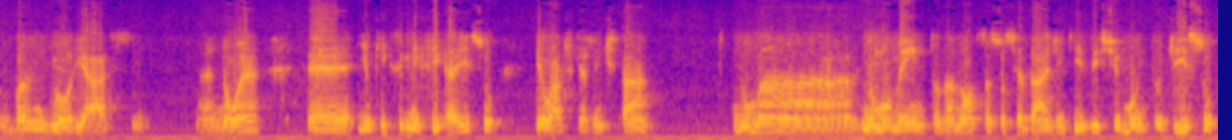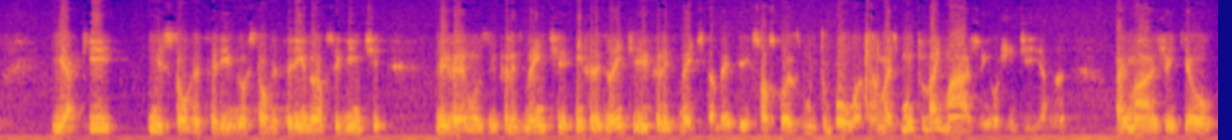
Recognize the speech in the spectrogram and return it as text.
vangloriar-se, né? não é é, e o que, que significa isso? Eu acho que a gente está numa num momento da nossa sociedade em que existe muito disso e aqui me estou referindo. Estou referindo ao seguinte: vivemos infelizmente, infelizmente e infelizmente também tem suas coisas muito boas, né? mas muito da imagem hoje em dia, né? A imagem que eu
